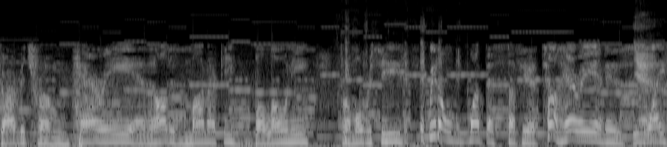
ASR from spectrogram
garbage from Harry and all this monarchy baloney from overseas. we don't want that stuff here. Tell Harry and his Yeah. wife,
